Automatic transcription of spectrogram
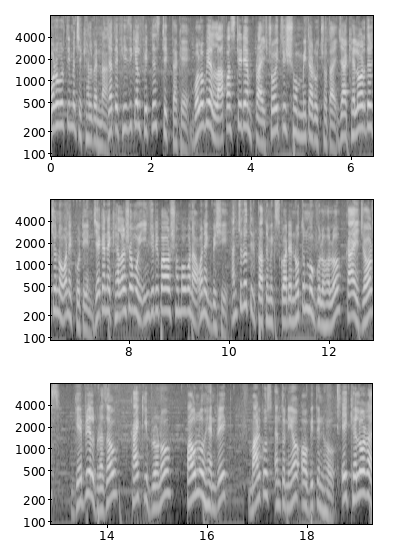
পরবর্তী ম্যাচে খেলবেন না, যাতে ফিজিক্যাল ফিটনেস ঠিক থাকে। বলবিয়া লাপা স্টেডিয়াম প্রায় চৌত্রিশশো মিটার উচ্চতায়, যা খেলোয়াড়দের জন্য অনেক কঠিন। যেখানে খেলার সময় ইঞ্জুরি পাওয়ার সম্ভাবনা অনেক বেশি। আঞ্চলতির প্রাথমিক স্কোয়াডের নতুন মুখগুলো হলো Kaio Jorge, Gabriel Brazao, Kaiki Bruno Paulo Henrique Marcos Antonio ও বিতিনহো। এই খেলোয়াড়রা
